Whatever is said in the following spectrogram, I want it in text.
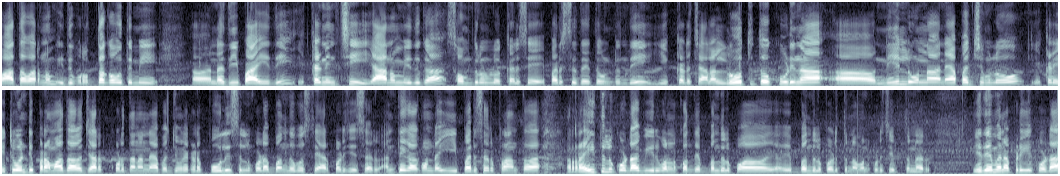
వాతావరణం ఇది వృద్ధ గౌతమి ఆ, నదీపాయ ఇది ఇక్కడి నుంచి యానం మీదుగా సముద్రంలో కలిసే పరిస్థితి అయితే ఉంటుంది. ఇక్కడ చాలా లోతుతో కూడిన నీళ్ళు ఉన్న నేపథ్యంలో ఇక్కడ ఎటువంటి ప్రమాదాలు జరగకూడదన్న నేపథ్యంలో ఇక్కడ పోలీసులను కూడా బందోబస్తు ఏర్పాటు చేశారు. అంతేకాకుండా ఈ పరిసర ప్రాంత రైతులు కూడా వీరి వలన కొంత ఇబ్బందులు ఇబ్బందులు పడుతున్నామని కూడా చెప్తున్నారు. ఏదేమైనప్పటికీ కూడా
